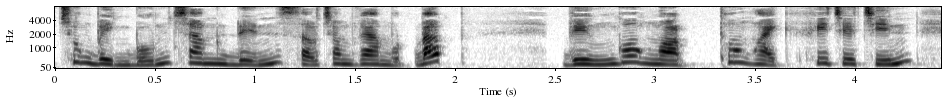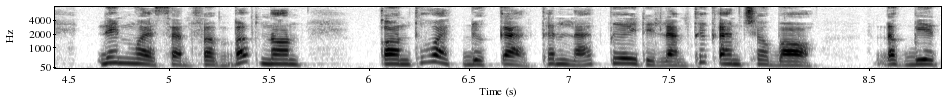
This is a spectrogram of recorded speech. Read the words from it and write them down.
trung bình 400 đến 600 g một bắp. Vì ngô ngọt thu hoạch khi chưa chín nên ngoài sản phẩm bắp non còn thu hoạch được cả thân lá tươi để làm thức ăn cho bò. Đặc biệt,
